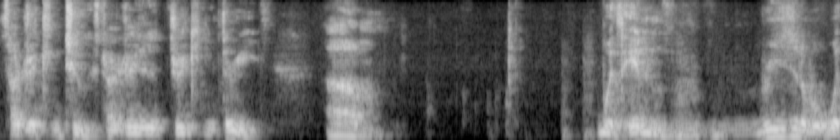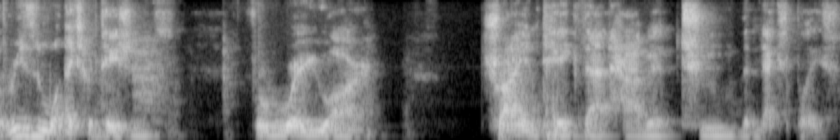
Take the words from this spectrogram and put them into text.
Start drinking two. Start drinking three. Um, within reasonable with reasonable expectations for where you are, try and take that habit to the next place.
